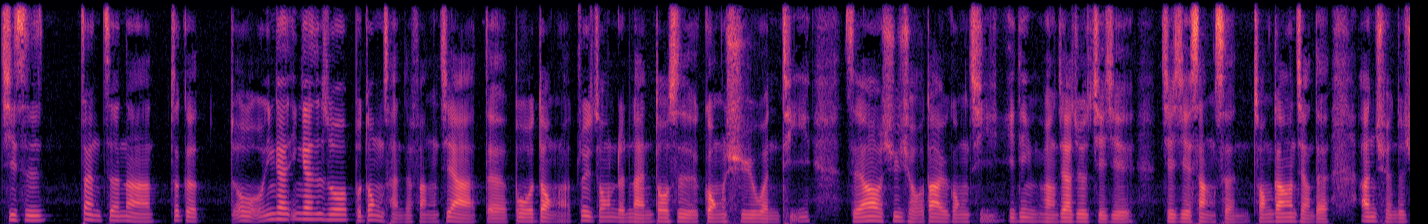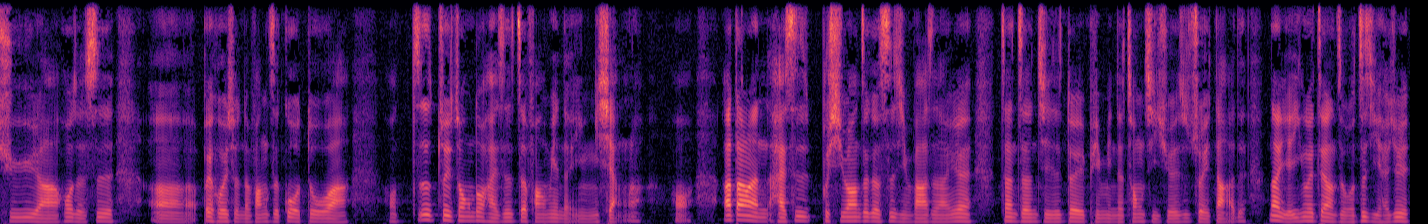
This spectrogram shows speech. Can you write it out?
其实。战争啊，这个哦应该应该是说不动产的房价的波动啊，最终仍然都是供需问题。只要需求大于供给，一定房价就节节节节上升。从刚刚讲的安全的区域啊，或者是呃被毁损的房子过多啊，哦，这最终都还是这方面的影响了。哦，那当然还是不希望这个事情发生啊，因为战争其实对平民的冲击绝对是最大的。那也因为这样子，我自己还去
